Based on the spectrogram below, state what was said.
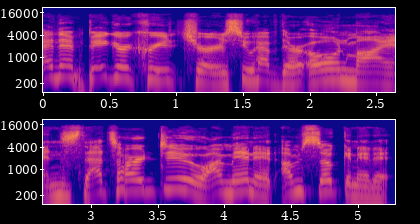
and then bigger creatures who have their own minds. That's hard too. I'm in it. I'm soaking in it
